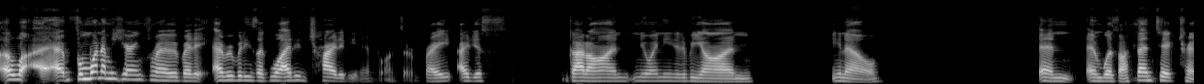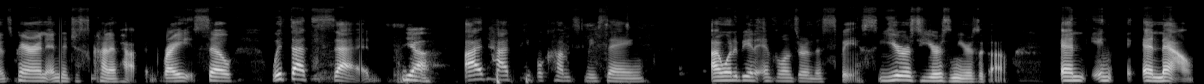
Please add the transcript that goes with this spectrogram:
a lot from what I'm hearing from everybody. Everybody's like, "Well, I didn't try to be an influencer, right? I just got on, knew I needed to be on, you know, and and was authentic, transparent, and it just kind of happened, right? So, with that said, yeah, I've had people come to me saying, "I want to be an influencer in this space," years, years, and years ago, and in, and now,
